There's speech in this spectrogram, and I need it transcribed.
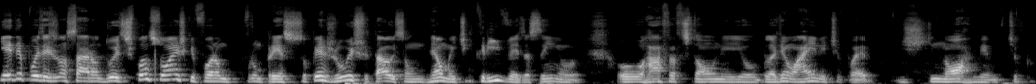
E aí depois eles lançaram duas expansões que foram por um preço super justo e tal, e são realmente incríveis, assim. O, o Half of Stone e o Blood and Wine, tipo, é enorme, tipo,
